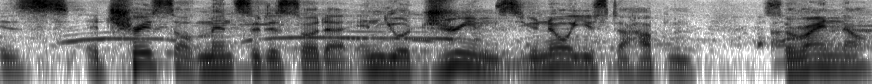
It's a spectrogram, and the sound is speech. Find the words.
Is a trace of mental disorder in your dreams. You know what used to happen. So right now,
